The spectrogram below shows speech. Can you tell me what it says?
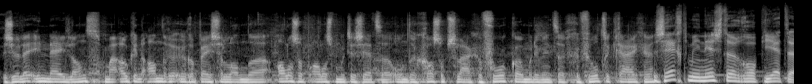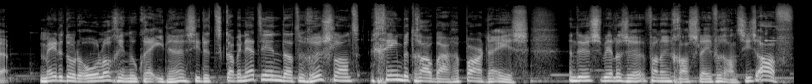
We zullen in Nederland, maar ook in andere Europese landen, alles op alles moeten zetten om de gasopslagen voor komende winter gevuld te krijgen. zegt minister Rob Jetten. Mede door de oorlog in Oekraïne ziet het kabinet in dat Rusland geen betrouwbare partner is. En dus willen ze van hun gasleveranties af.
